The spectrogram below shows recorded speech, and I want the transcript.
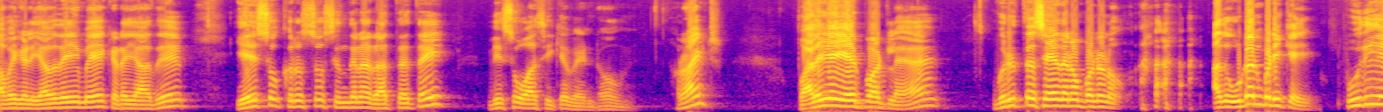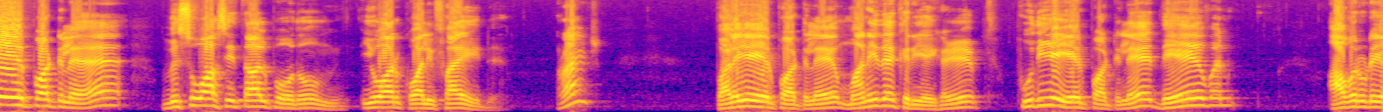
அவைகள் எதையுமே கிடையாது. இயேசு கிறிஸ்து சிந்தன ரத்தத்தை விசுவாசிக்க வேண்டும். ரைட் பழைய ஏற்பாட்டில் விருத்த சேதனம் பண்ணணும். அது உடன்படிக்கை. புதிய ஏற்பாட்டில் விசுவாசித்தால் போதும். யூ ஆர் குவாலிஃபைடு ரைட் பழைய ஏற்பாட்டில் மனித கிரியைகள் புதிய ஏற்பாட்டிலே தேவன் அவருடைய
